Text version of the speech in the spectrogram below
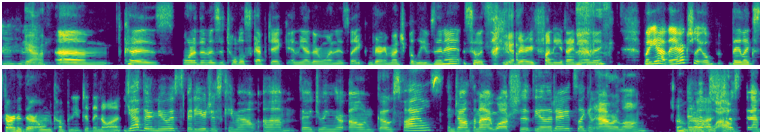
Mhm. Yeah. um because one of them is a total skeptic and the other one is like very much believes in it so it's like Yeah. a very funny dynamic but yeah they actually op- they like started their own company did they not Yeah, their newest video just came out. Um, they're doing their own ghost files, and Jonathan and I watched it the other day. It's like an hour long, oh and gosh it's Wow. just them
